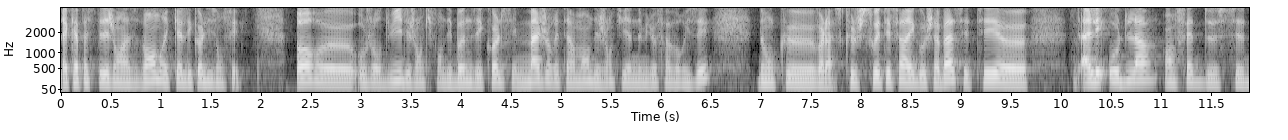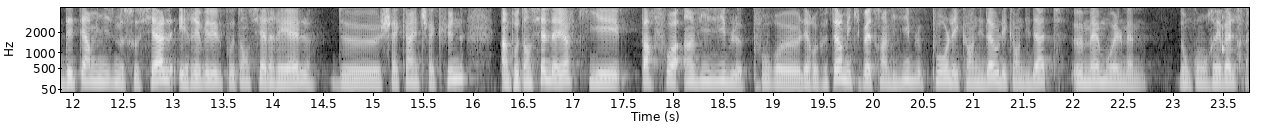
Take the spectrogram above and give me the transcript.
la capacité des gens à se vendre et quelle école ils ont fait. Or, euh, aujourd'hui, les gens qui font des bonnes écoles, c'est majoritairement des gens qui viennent de milieux favorisés. Donc, euh, voilà, ce que je souhaitais faire avec Gauchaba, c'était euh, aller au-delà, en fait, de ce déterminisme social et révéler le potentiel réel de chacun et de chacune. Un potentiel, d'ailleurs, qui est parfois invisible pour les recruteurs, mais qui peut être invisible pour les candidats ou les candidates eux-mêmes ou elles-mêmes. Donc, on révèle ça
